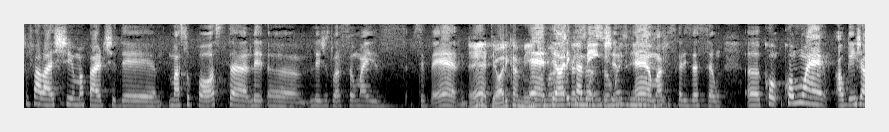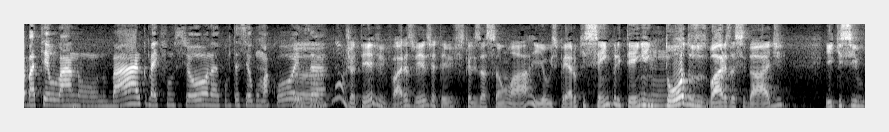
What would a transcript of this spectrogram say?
Tu falaste uma parte de uma suposta le, uh, legislação mais severa. É, teoricamente. É, uma teoricamente, é uma fiscalização. Uh, com, como é? Alguém já bateu lá no, no, bar? Como é que funciona? Aconteceu alguma coisa? Uh, não, já teve várias vezes, já teve fiscalização lá e eu espero que sempre tenha uhum. em todos os bares da cidade e que se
